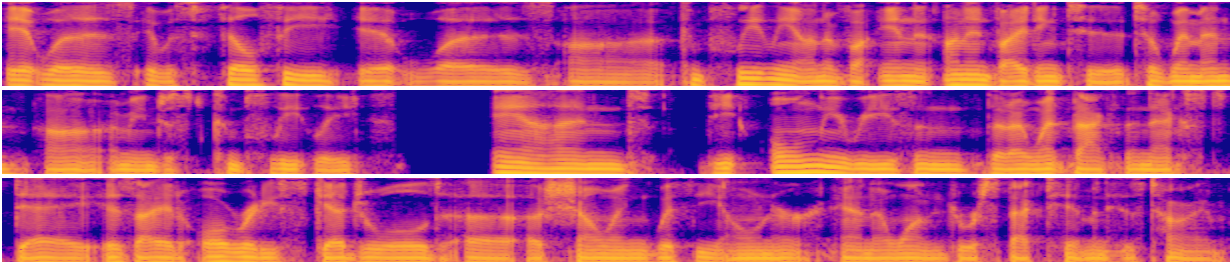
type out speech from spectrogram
it was it was filthy. It was uh, completely uninvi- in- uninviting to to women. Uh, I mean, just completely. And the only reason that I went back the next day is I had already scheduled a, a showing with the owner, and I wanted to respect him and his time.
